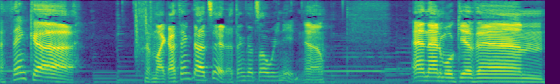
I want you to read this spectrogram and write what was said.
I think uh, I'm like I think that's it. I think that's all we need. No. And then we'll give him.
